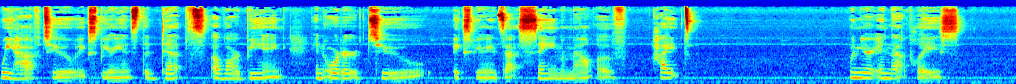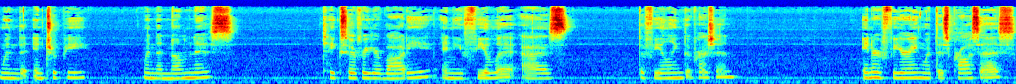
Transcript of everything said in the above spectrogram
we have to experience the depths of our being in order to experience that same amount of height. When you're in that place, when the entropy, when the numbness, takes over your body and you feel it as the feeling depression, interfering with this process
